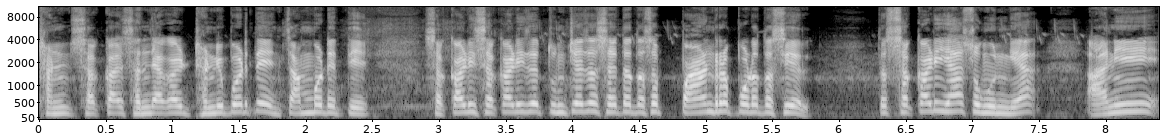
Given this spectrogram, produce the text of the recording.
थंड सकाळ संध्याकाळी थंडी पडते चांबट येते. सकाळी सकाळी जर तुमच्या जर शेतात असं पांढरं पडत असेल तर सकाळी ह्या सोंगून घ्या. आणि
